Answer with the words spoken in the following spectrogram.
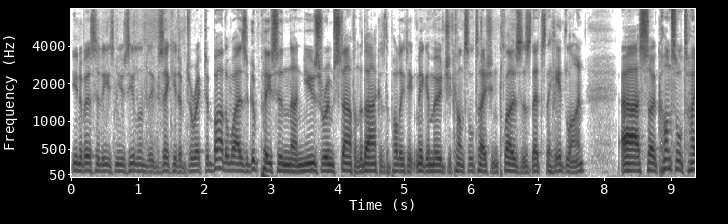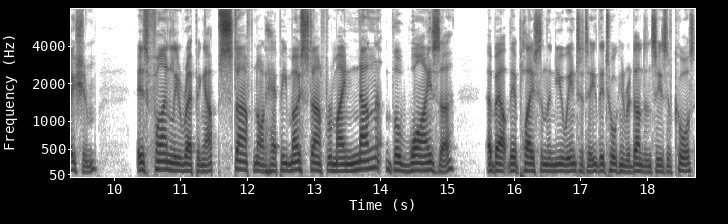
Universities New Zealand Executive Director. By the way, there's a good piece in uh, Newsroom Staff in the Dark as the Polytech mega merger consultation closes. That's the headline. Uh, so consultation is finally wrapping up. Staff not happy. Most staff remain none the wiser about their place in the new entity. They're talking redundancies, of course.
